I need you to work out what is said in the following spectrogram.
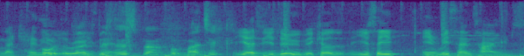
like any Oh, other you write business. business plan for magic? Yes, you do because you see, in recent times,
